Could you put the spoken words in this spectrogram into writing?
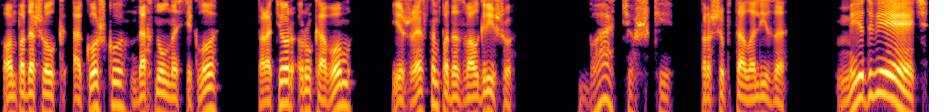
Он подошел к окошку, дохнул на стекло, протер рукавом и жестом подозвал Гришу. «Батюшки!» — прошептала Лиза. «Медведь!»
